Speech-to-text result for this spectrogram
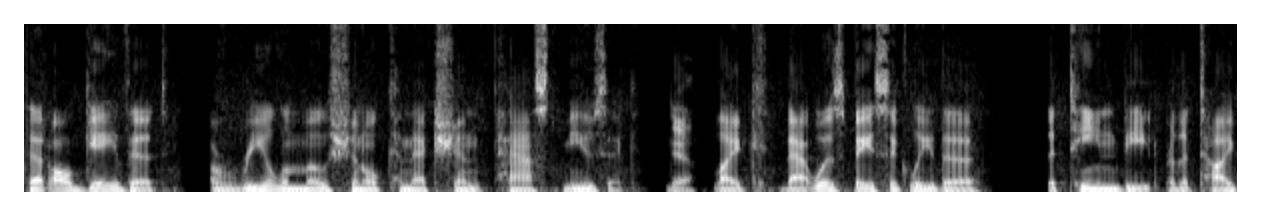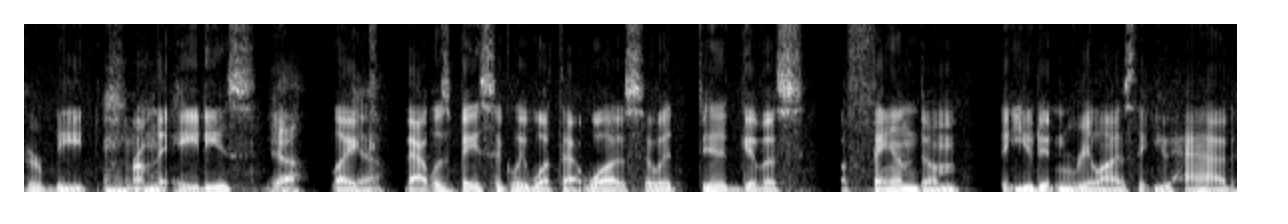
that all gave it a real emotional connection past music. Yeah. Like that was basically the the teen beat or the tiger beat from the 80s. Yeah. Like Yeah. that was basically what that was. So it did give us a fandom that you didn't realize that you had.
